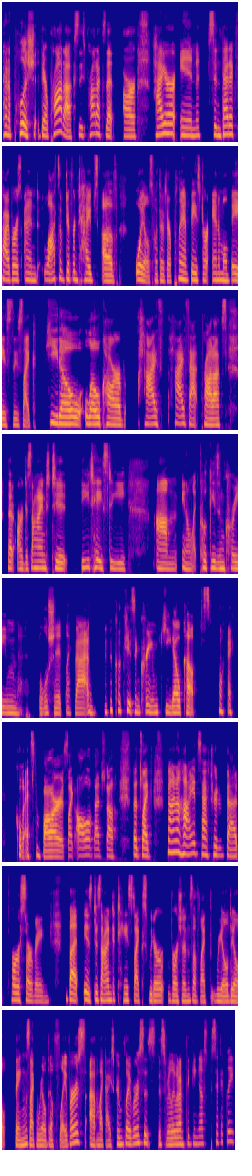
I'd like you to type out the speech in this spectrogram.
trying to push their products, these products that are higher in synthetic fibers and lots of different types of oils, whether they're plant based or animal based, these like keto, low carb, high high fat products that are designed to be tasty, um, you know, like cookies and cream bullshit like that, cookies and cream keto cups, like Quest bars, like all of that stuff that's like kind of high in saturated fat per serving, but is designed to taste like sweeter versions of like real deal things, like real deal flavors, um, like ice cream flavors is, is really what I'm thinking of specifically.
